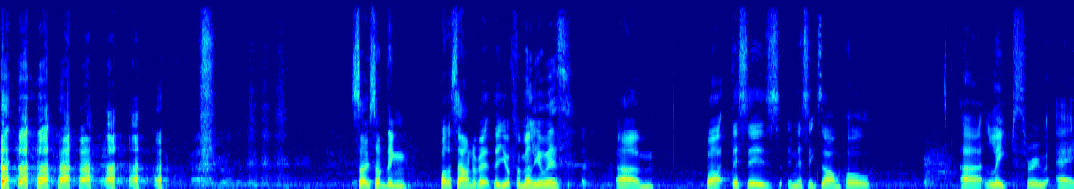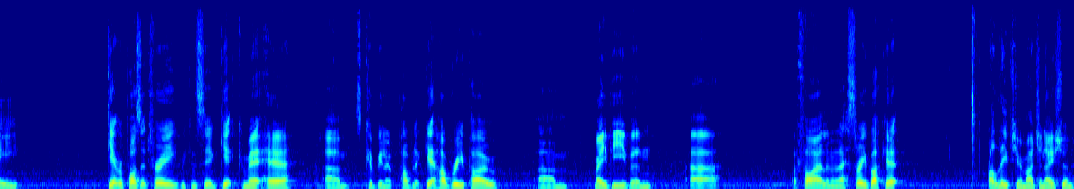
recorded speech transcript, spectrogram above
so something, by the sound of it, that you're familiar with. Um, but this is, in this example, uh, leaked through a Git repository. We can see a Git commit here. Um, this could be in a public GitHub repo, um, maybe even uh, a file in an S3 bucket. I'll leave to your imagination.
